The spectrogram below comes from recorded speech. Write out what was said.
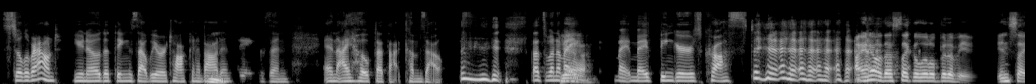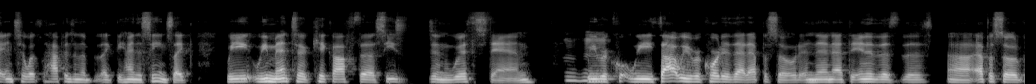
still around you know the things that we were talking about mm. and things and and i hope that that comes out. That's one of yeah. my, my my fingers crossed. I know that's like a little bit of insight into what happens in the like behind the scenes like we we meant to kick off the season with stan. Mm-hmm. we rec- we thought we recorded that episode and then at the end of this this uh, episode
